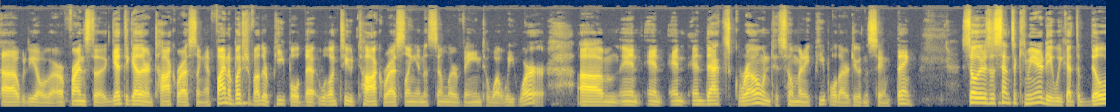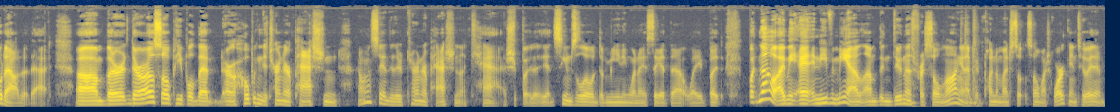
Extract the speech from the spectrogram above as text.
Uh, you know, our friends to get together and talk wrestling and find a bunch of other people that want to talk wrestling in a similar vein to what we were, um, and and and and that's grown to so many people that are doing the same thing. So there's a sense of community we got to build out of that. Um, but there are also people that are hoping to turn their passion. I want to say that they're turning their passion into cash, but it seems a little demeaning when I say it that way. But but no, I mean, and even me, I, have been doing this for so long, and I've been putting much so, so much work into it, and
